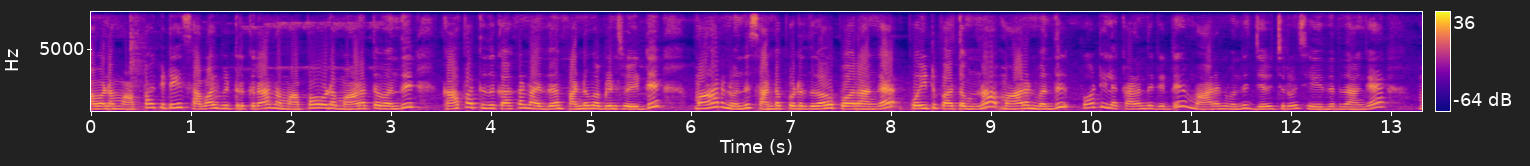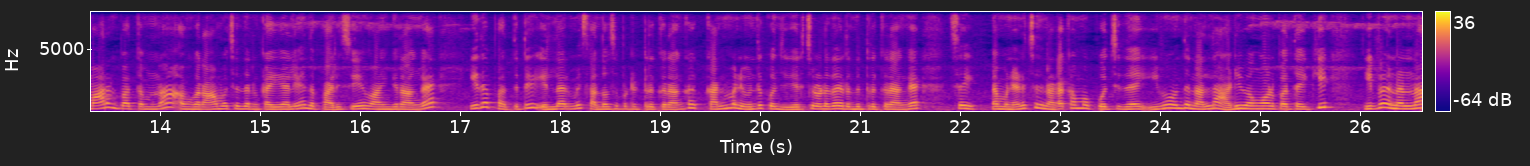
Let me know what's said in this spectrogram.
அவன் நம்ம அப்பா கிட்டேயே சவால் விட்டுருக்குறான் நம்ம அப்பாவோட மானத்தை வந்து காப்பாற்றுறதுக்காக நான் இதுதான் பண்ணுவேன் அப்படின்னு சொல்லிட்டு மாறன் வந்து சண்டை போடுறதுக்காக போகிறாங்க போயிட்டு பார்த்தோம்னா மாறன் வந்து போட்டியில் கலந்துக்கிட்டு மாறன் வந்து ஜெயிச்சிரும் செய்திருந்தாங்க மாறன் பார்த்தோம்னா அவங்க ராமச்சந்திரன் கையாலேயே அந்த பரிசையும் வாங்கிறாங்க இதை பார்த்துட்டு எல்லாருமே சந்தோஷப்பட்டுட்டு இருக்கிறாங்க. கண்மணி வந்து கொஞ்சம் எரிச்சலோட தான் இருந்துட்டு இருக்கிறாங்க. சரி நம்ம நினச்சது நடக்காமல் போச்சுதே. இவன் வந்து நல்லா அடி வாங்குவான்னு பார்த்தாக்கி இவன் என்னென்னா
